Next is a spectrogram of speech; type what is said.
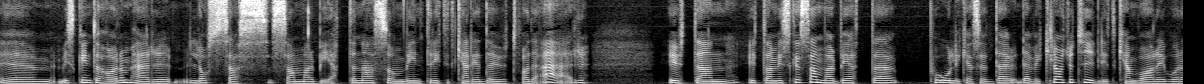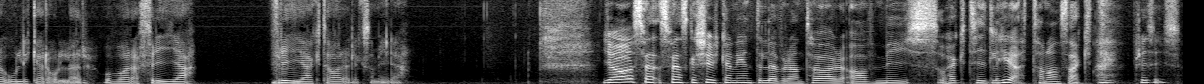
Ehm, vi ska inte ha de här låtsassamarbetena som vi inte riktigt kan reda ut vad det är. Utan, utan vi ska samarbeta på olika sätt där, där vi klart och tydligt kan vara i våra olika roller och vara fria, fria mm. aktörer liksom i det. Ja, Svenska kyrkan är inte leverantör av mys och högtidlighet har någon sagt. Precis.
